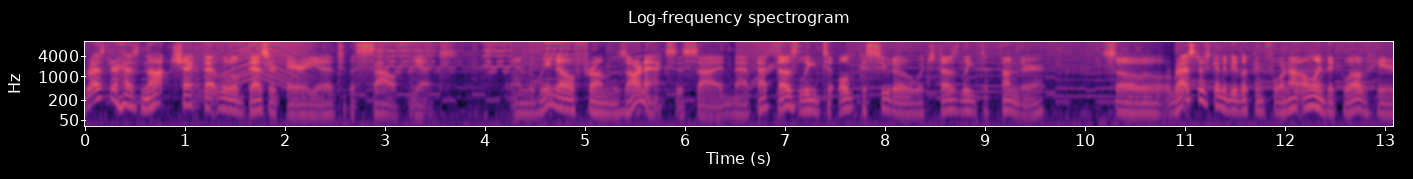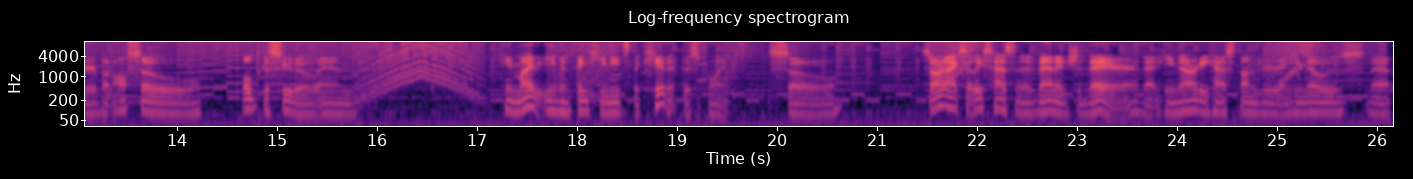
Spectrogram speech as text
So Reznor has not checked that little desert area to the south yet. And we know from Xarnax's side that that does lead to Old Kasuto, which does lead to Thunder. So Reznor's going to be looking for not only the glove here, but also Old Kasuto, and he might even think he needs the kid at this point. So Xarnax at least has an advantage there, that he already has Thunder, and he knows that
